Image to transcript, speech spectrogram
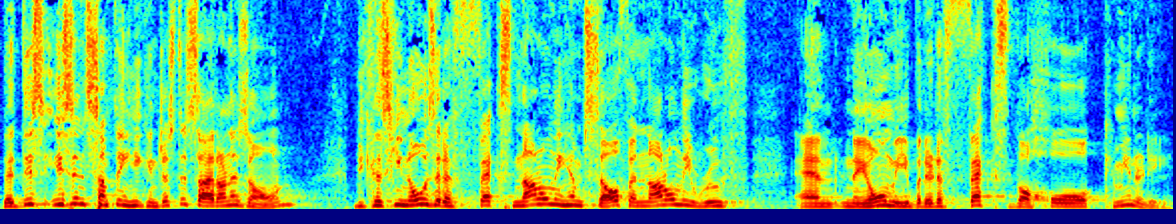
that this isn't something he can just decide on his own, because he knows it affects not only himself and not only Ruth and Naomi, but it affects the whole community.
